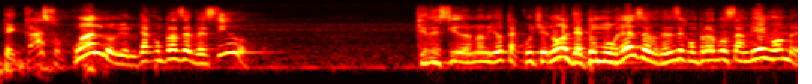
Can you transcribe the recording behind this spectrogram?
Te caso. ¿Cuándo? Ya compraste el vestido. ¿Qué vestido, hermano? Yo te acuche. No, el de tu mujer se lo tenés que comprar vos también, hombre.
